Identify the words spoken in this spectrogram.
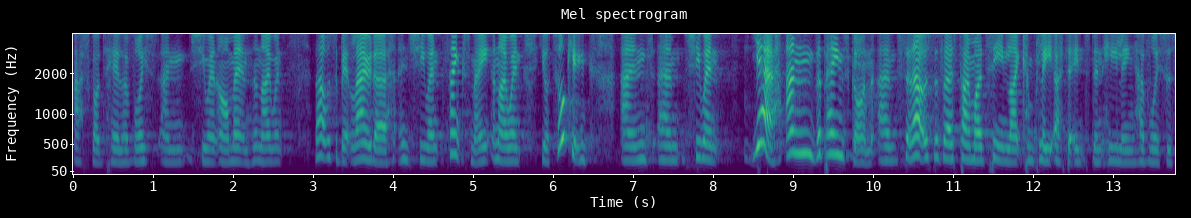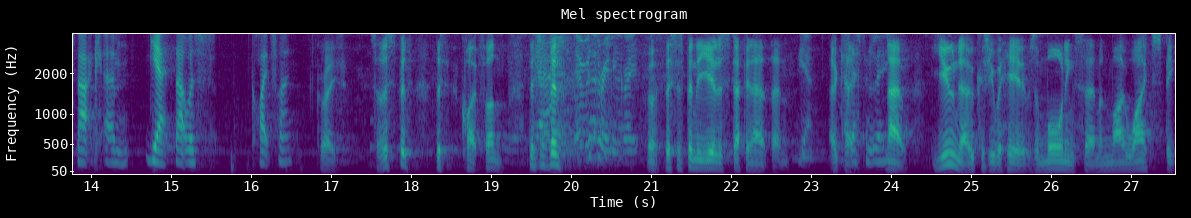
asked God to heal her voice, and she went, Amen. And I went, That was a bit louder. And she went, Thanks, mate. And I went, You're talking. And um, she went, yeah, and the pain's gone. Um, so that was the first time I'd seen like complete, utter, instant healing. Her voice was back. Um, yeah, that was quite fun. Great. So this has been this quite fun. This has been It was really great. this has been a year of stepping out then. Yeah. Okay. Definitely. Now you know because you were here. It was a morning sermon. My wife speak,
